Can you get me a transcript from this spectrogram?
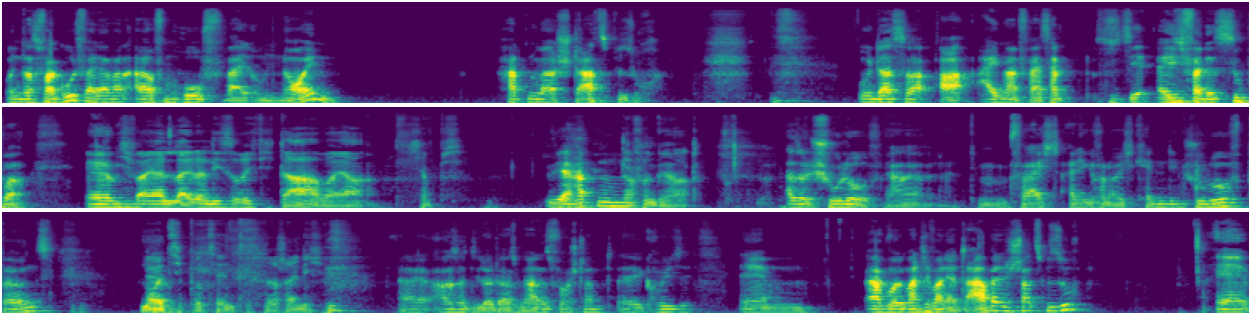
Und das war gut, weil da waren alle auf dem Hof, weil um neun hatten wir Staatsbesuch. Und das war ah, einwandfrei. Es hat ich fand das super. Ähm, Ich war ja leider nicht so richtig da, aber ja, ich habe wir hatten, davon gehört. also Schulhof, ja. Vielleicht einige von euch kennen den Schulhof bei uns. 90 Prozent wahrscheinlich. Äh, außer die Leute aus dem Landesvorstand. Äh, Grüße. Ähm, aber manche waren ja da bei dem Staatsbesuch. Äh,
